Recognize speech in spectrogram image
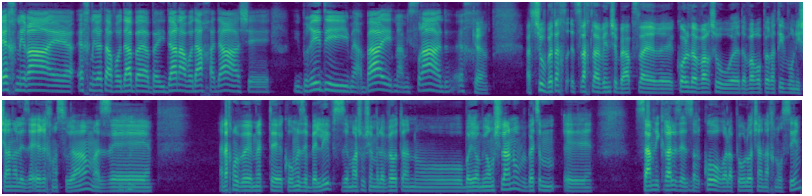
איך, נראה, אה, איך נראית העבודה בעידן העבודה החדש, היברידי, מהבית, מהמשרד, איך... כן. אז שוב, בטח הצלחת להבין שב AppsFlyer אה, כל דבר שהוא אה, דבר אופרטיבי הוא נשען על איזה ערך מסוים, אז אה, אנחנו באמת קוראים לזה beliefs, זה משהו שמלווה אותנו ביום יום שלנו, ובעצם שם נקרא לזה זרקור על הפעולות שאנחנו עושים.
